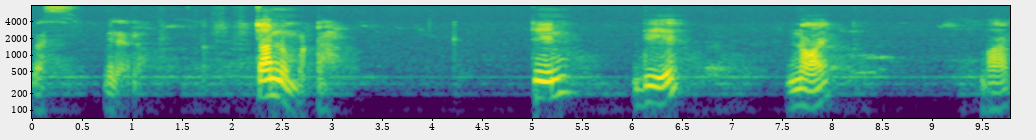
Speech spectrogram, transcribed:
ব্যাস, মিলে গেল। চার নম্বরটা। তিন দিয়ে নয় ভাগ,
